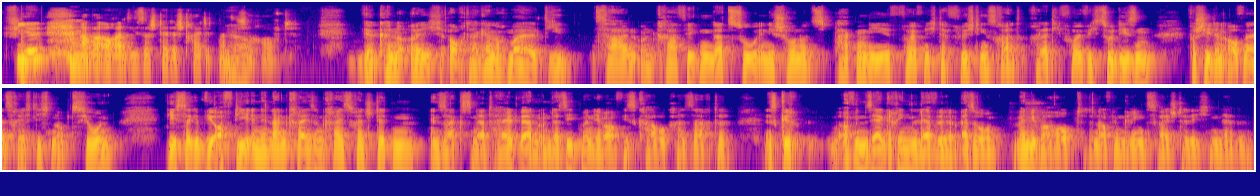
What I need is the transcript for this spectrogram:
viel, mhm. aber auch an dieser Stelle streitet man ja. sich auch oft. Wir können euch auch da gerne nochmal die Zahlen und Grafiken dazu in die Shownotes packen. Die veröffentlicht der Flüchtlingsrat relativ häufig zu diesen verschiedenen aufenthaltsrechtlichen Optionen, die es da gibt, wie oft die in den Landkreisen und kreisfreien Städten in Sachsen erteilt werden. Und da sieht man eben auch, wie es Caro gerade sagte, es auf einem sehr geringen Level. Also wenn überhaupt, dann auf einem geringen zweistelligen Level.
